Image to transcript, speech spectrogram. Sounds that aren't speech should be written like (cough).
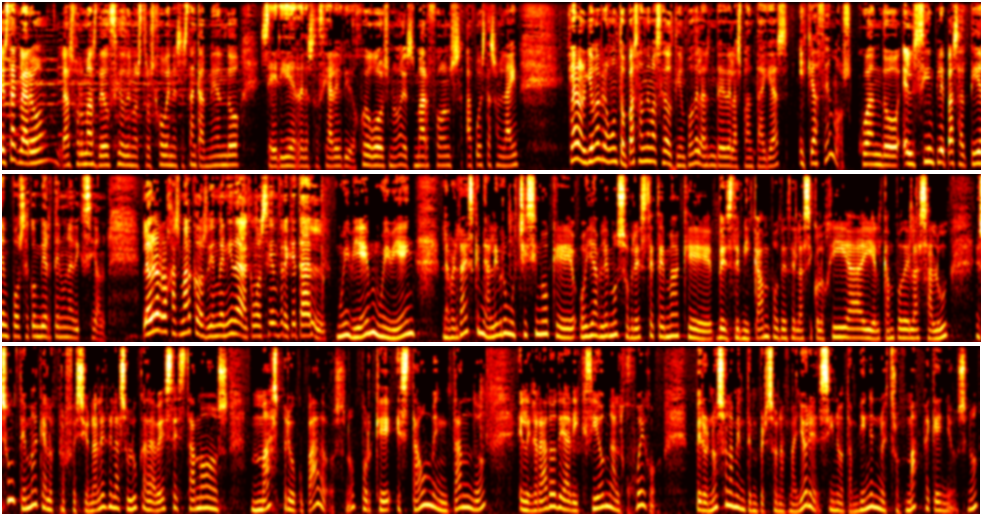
Está claro, las formas de ocio de nuestros jóvenes están cambiando. Series, redes sociales, videojuegos, ¿no? smartphones, apuestas online. Claro, yo me pregunto, pasan demasiado tiempo de las pantallas y ¿qué hacemos cuando el simple pasatiempo se convierte en una adicción? Laura Rojas Marcos, bienvenida, como siempre, ¿qué tal? Muy bien, muy bien. La verdad es que me alegro muchísimo que hoy hablemos sobre este tema que desde mi campo, desde la psicología y el campo de la salud, es un tema que a los profesionales de la salud cada vez estamos más preocupados, ¿no? porque está aumentando el grado de adicción al juego, pero no solamente en personas mayores, sino también en nuestros más pequeños. ¿no?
